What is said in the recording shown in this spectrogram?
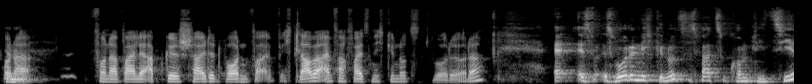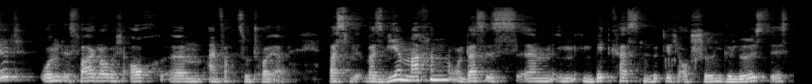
vor, genau. einer, vor einer Weile abgeschaltet worden. Ich glaube einfach, weil es nicht genutzt wurde, oder? Äh, es, es wurde nicht genutzt, es war zu kompliziert und es war, glaube ich, auch ähm, einfach zu teuer. Was, was wir machen, und das ist ähm, im, im Bitkasten wirklich auch schön gelöst, ist,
